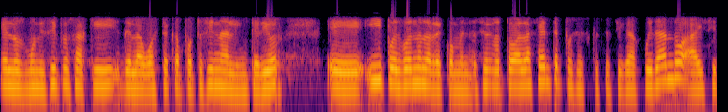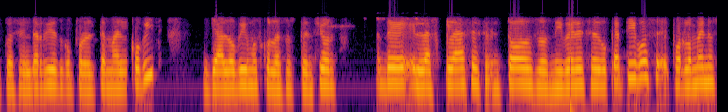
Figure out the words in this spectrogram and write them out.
en los municipios aquí de la Huasteca Potosina al interior. Eh, y pues bueno la recomendación de toda la gente pues es que se siga cuidando. Hay situación de riesgo por el tema del covid. Ya lo vimos con la suspensión de las clases en todos los niveles educativos eh, por lo menos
